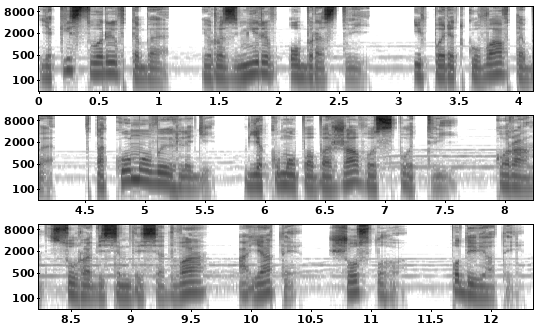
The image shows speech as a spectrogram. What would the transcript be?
який створив тебе і розмірив образ твій, і впорядкував тебе в такому вигляді, в якому побажав Господь твій. Коран, сура 82, аяти 6 по 9.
